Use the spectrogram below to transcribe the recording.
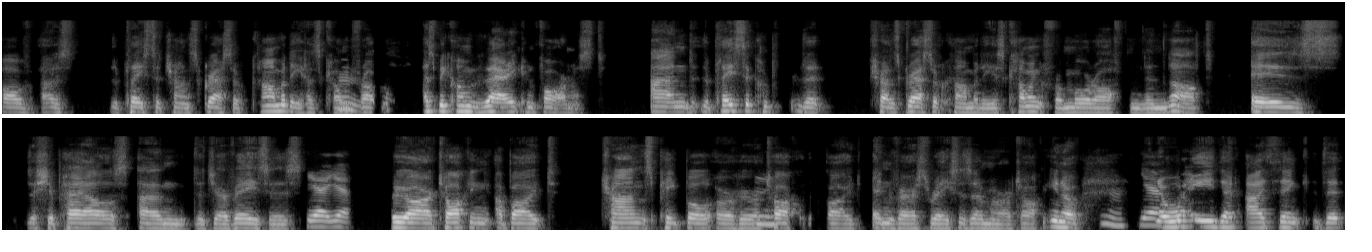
of as the place that transgressive comedy has come mm. from has become very conformist. And the place that, that transgressive comedy is coming from more often than not is the Chappelles and the Gervaises. Yeah, yeah. Who are talking about trans people or who are mm. talking about inverse racism or are talking, you know, mm, yeah. in a way that I think that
